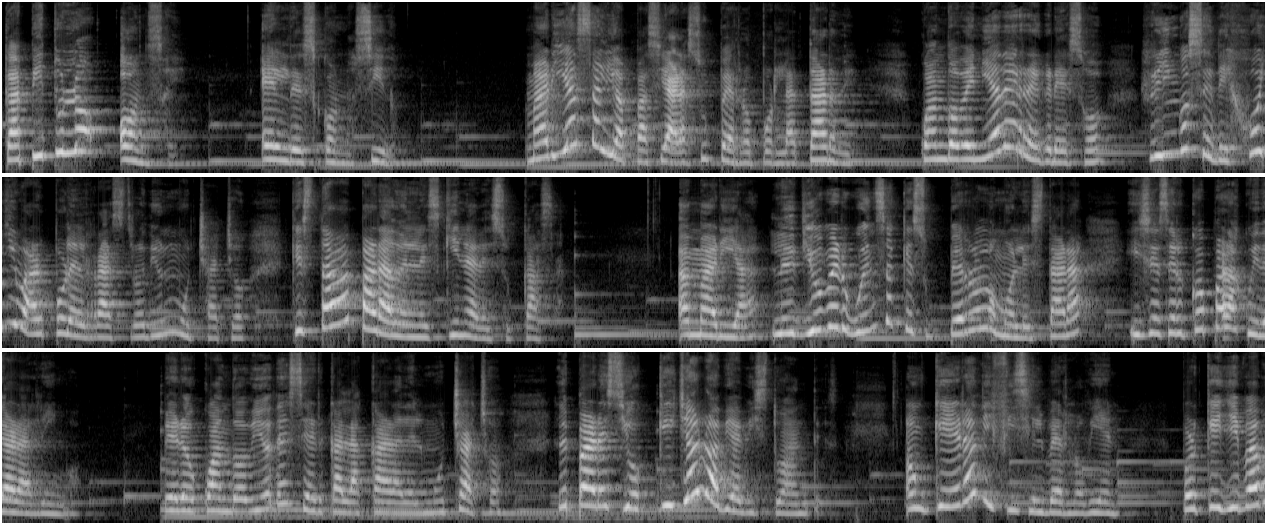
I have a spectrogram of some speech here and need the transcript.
Capítulo 11. El desconocido. María salió a pasear a su perro por la tarde. Cuando venía de regreso, Ringo se dejó llevar por el rastro de un muchacho que estaba parado en la esquina de su casa. A María le dio vergüenza que su perro lo molestara y se acercó para cuidar a Ringo. Pero cuando vio de cerca la cara del muchacho, le pareció que ya lo había visto antes, aunque era difícil verlo bien porque llevaba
